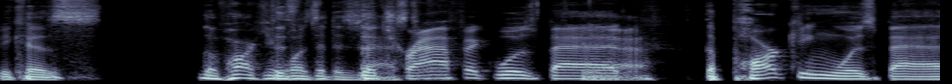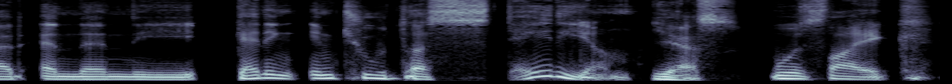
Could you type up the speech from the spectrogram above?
because The parking the, was a disaster. the traffic was bad. Yeah. The parking was bad. And then the getting into the stadium Yes. was like,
